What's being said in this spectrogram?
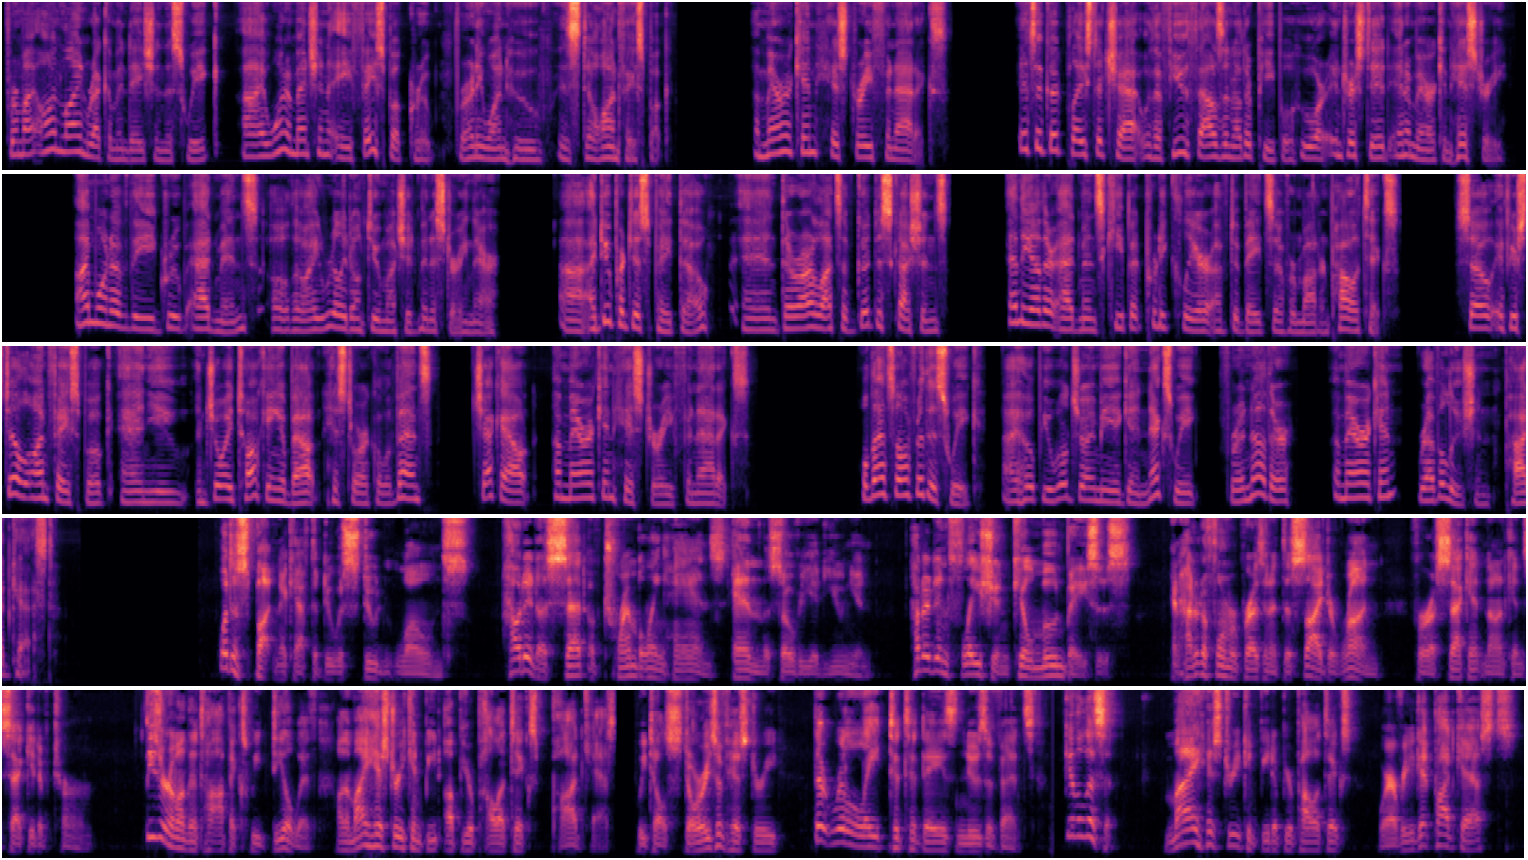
For my online recommendation this week, I want to mention a Facebook group for anyone who is still on Facebook American History Fanatics. It's a good place to chat with a few thousand other people who are interested in American history. I'm one of the group admins, although I really don't do much administering there. Uh, I do participate, though, and there are lots of good discussions, and the other admins keep it pretty clear of debates over modern politics. So if you're still on Facebook and you enjoy talking about historical events, check out American History Fanatics. Well, that's all for this week. I hope you will join me again next week for another American Revolution podcast. What does Sputnik have to do with student loans? How did a set of trembling hands end the Soviet Union? How did inflation kill moon bases? And how did a former president decide to run for a second non consecutive term? These are among the topics we deal with on the My History Can Beat Up Your Politics podcast. We tell stories of history that relate to today's news events. Give a listen. My History Can Beat Up Your Politics wherever you get podcasts.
